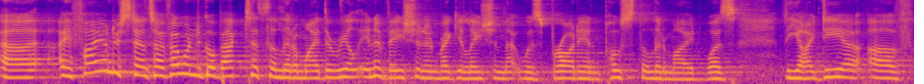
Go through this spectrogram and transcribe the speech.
Uh, if I understand, so if I wanted to go back to thalidomide, the real innovation and regulation that was brought in post thalidomide was the idea of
